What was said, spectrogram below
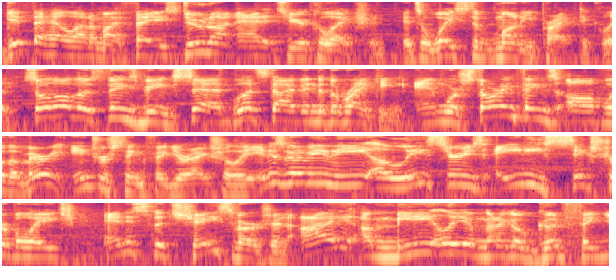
Get the hell out of my face. Do not add it to your collection. It's a waste of money, practically. So with all those things being said, let's dive into the ranking. And we're starting things off with a very interesting figure, actually. It is going to be the Elite Series 86 Triple H, and it's the Chase version. I immediately am going to go good figure.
